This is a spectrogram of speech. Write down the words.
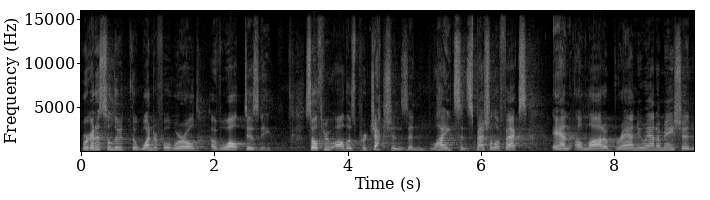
We're going to salute the wonderful world of Walt Disney. So, through all those projections and lights and special effects and a lot of brand new animation,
